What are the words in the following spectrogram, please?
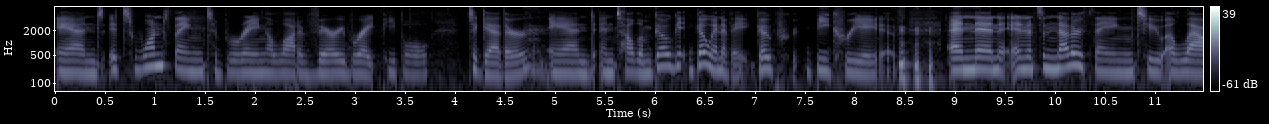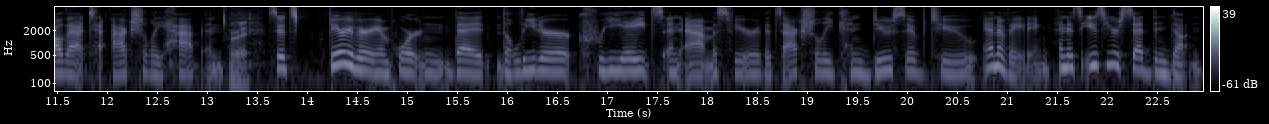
and it's one thing to bring a lot of very bright people together and and tell them go get go innovate go pr- be creative. And then and it's another thing to allow that to actually happen. Right. So it's very very important that the leader creates an atmosphere that's actually conducive to innovating. And it's easier said than done.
